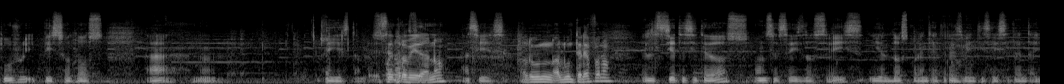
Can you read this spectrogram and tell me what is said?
Turri, piso 2A. Ahí estamos. Centro Vida, ¿no? Así es. ¿Algún, algún teléfono? El 772-11626 y el 243-2671.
